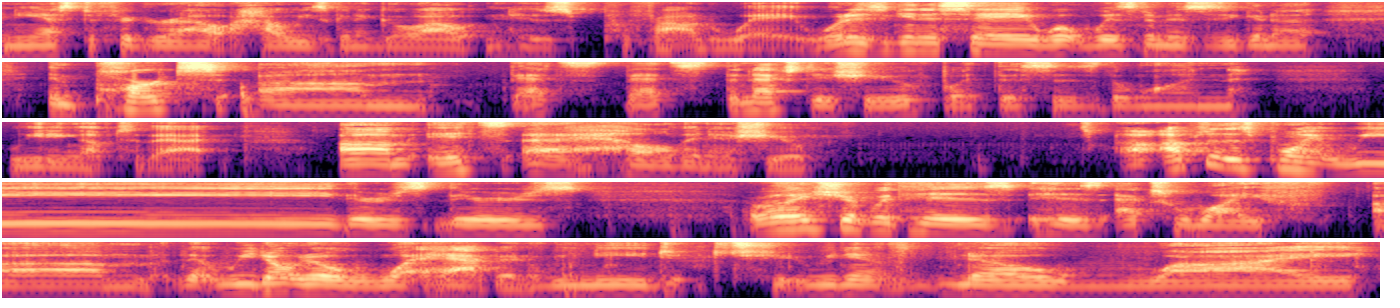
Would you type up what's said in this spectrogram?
and he has to figure out how he's going to go out in his profound way. What is he going to say? What wisdom is he going to impart? Um, that's that's the next issue, but this is the one leading up to that. Um, it's a hell of an issue. Uh, up to this point, we there's there's a relationship with his his ex wife um, that we don't know what happened. We need to we don't know why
